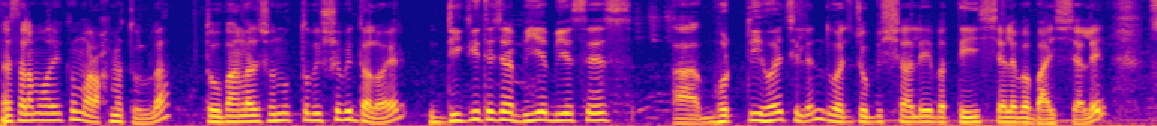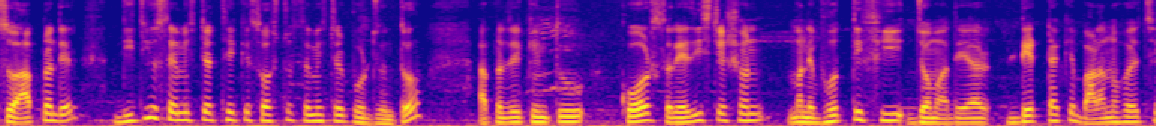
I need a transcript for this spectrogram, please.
আসসালামু আলাইকুম রহমতুল্লাহ। তো বাংলাদেশ উন্মুক্ত বিশ্ববিদ্যালয়ের ডিগ্রিতে যারা বিএ বিএসএস ভর্তি হয়েছিলেন দু হাজার চব্বিশ সালে বা তেইশ সালে বা বাইশ সালে সো আপনাদের দ্বিতীয় সেমিস্টার থেকে ষষ্ঠ সেমিস্টার পর্যন্ত আপনাদের কিন্তু কোর্স রেজিস্ট্রেশন মানে ভর্তি ফি জমা দেওয়ার ডেটটাকে বাড়ানো হয়েছে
